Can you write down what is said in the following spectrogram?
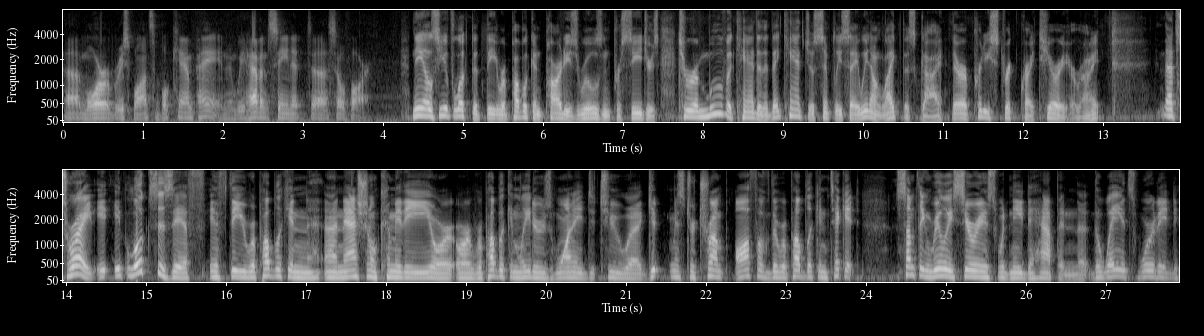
uh, more responsible campaign, and we haven't seen it uh, so far. Niels, you've looked at the Republican Party's rules and procedures. To remove a candidate, they can't just simply say, we don't like this guy. There are pretty strict criteria, right? That's right. It, it looks as if if the Republican uh, National Committee or, or Republican leaders wanted to uh, get Mr. Trump off of the Republican ticket, something really serious would need to happen. The, the way it's worded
